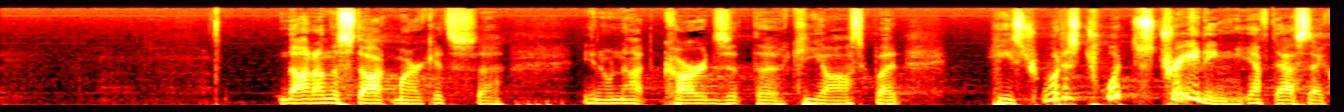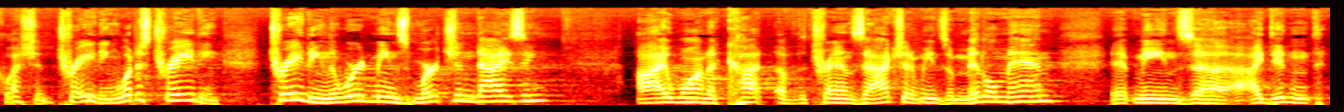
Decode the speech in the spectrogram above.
Not on the stock markets, uh, you know, not cards at the kiosk, but he's what is what's trading? You have to ask that question. Trading. What is trading? Trading. The word means merchandising. I want a cut of the transaction. It means a middleman. It means uh, I didn't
